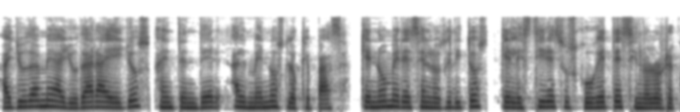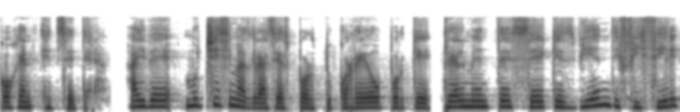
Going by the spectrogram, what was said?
Ayúdame a ayudar a ellos a entender al menos lo que pasa, que no merecen los gritos, que les tire sus juguetes si no los recogen, etcétera. Aide, muchísimas gracias por tu correo porque realmente sé que es bien difícil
